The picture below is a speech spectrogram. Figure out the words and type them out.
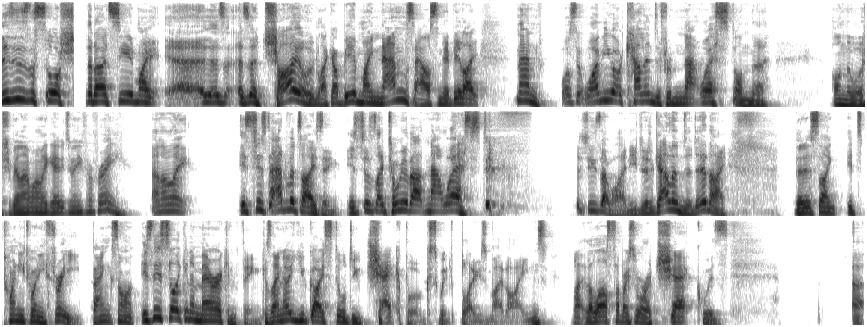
This is the sort of shit that I'd see in my uh, as, as a child. Like I'd be in my nan's house and they'd be like, "Nan, what's it? Why have you got a calendar from NatWest on the on the wall?" She'd be like, "Well, they gave it to me for free." And I'm like, "It's just advertising. It's just like talking about NatWest." She's like, "Well, I needed a calendar, didn't I?" But it's like it's 2023. Banks aren't. Is this like an American thing? Because I know you guys still do checkbooks, which blows my mind. Like the last time I saw a check was. Uh,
